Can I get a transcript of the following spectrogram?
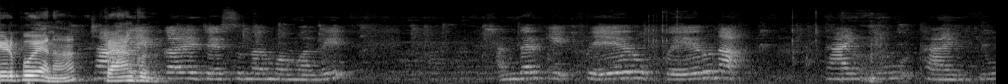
ఏడిపోయానా? ప్రాంక్ ఎంకరేజ్ చేస్తున్నారు మమ్మల్ని. అందరికి పేరు పేరున thank you thank you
